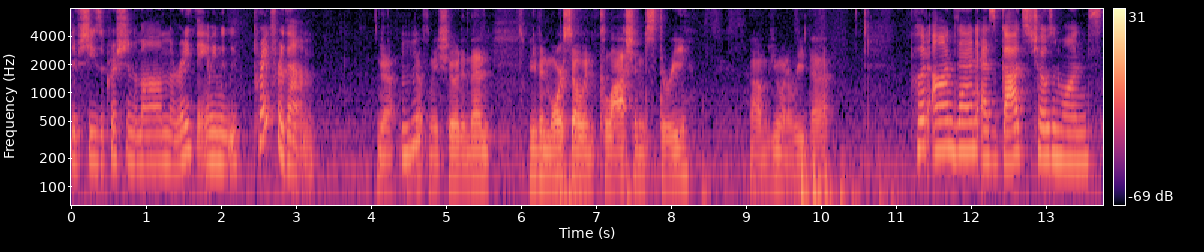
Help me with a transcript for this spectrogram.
if she's a Christian, the mom or anything. I mean, we, we pray for them. Yeah, mm-hmm. definitely should. And then even more so in Colossians three, um, if you want to read that. Put on then as God's chosen ones,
